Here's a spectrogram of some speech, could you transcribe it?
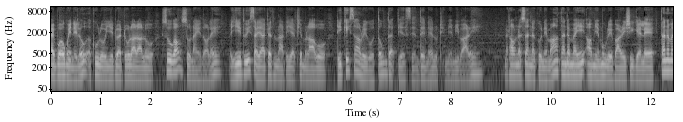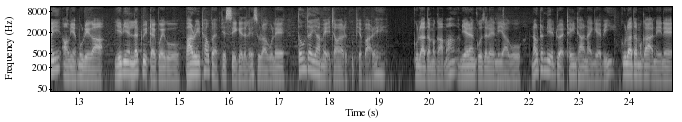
တိုက်ပွဲဝင်နေလို့အခုလိုရေအတွက်တိုးလာတာလို့စိုးကောင်းဆိုနိုင်တော့လေအရေးသွေးဆိုင်ရာပြဿနာတရက်ဖြစ်မလာဖို့ဒီကိစ္စတွေကိုသုံးသပ်ပြင်ဆင်သင့်တယ်လို့ထင်မြင်မိပါတယ်2022ခုနှစ်မှာတန်တမရင်အောင်မြင်မှုတွေဘာတွေရှိခဲ့လဲတန်တမရင်အောင်မြင်မှုတွေကမြေပြင်လက်တွေ့တိုက်ပွဲကိုဘာတွေထောက်ပံ့ဖြစ်စေခဲ့တယ်လဲဆိုတာကိုလည်းသုံးသပ်ရမယ့်အကြောင်းအရာတစ်ခုဖြစ်ပါတယ်ကုလသမဂ္ဂမှာအမြဲတမ်းကိုယ်စားလှယ်နေရာကိုနောက်တစ်နှစ်အတွက်ထိန်းထားနိုင်ခဲ့ပြီးကုလသမဂ္ဂအနေနဲ့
